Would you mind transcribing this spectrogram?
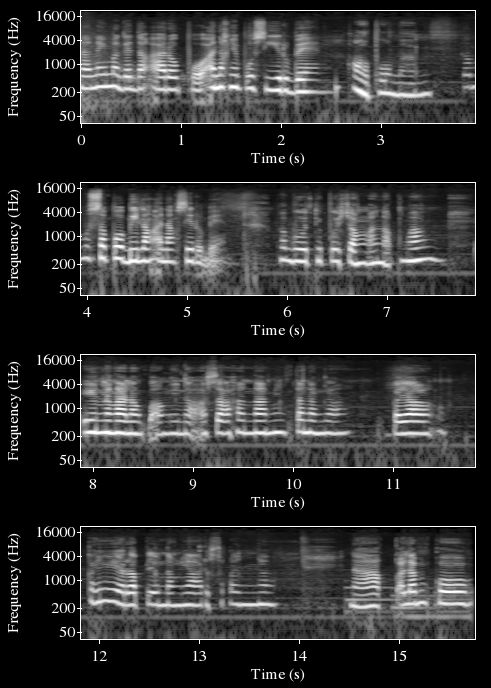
Nanay, magandang araw po. Anak niyo po si Ruben. Opo, ma'am. Kamusta po bilang anak si Ruben? Mabuti po siyang anak, ma'am. Iyon na nga lang po ang inaasahan namin talaga. Kaya, kahirap yung nangyari sa kanya. Nak, alam ko,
